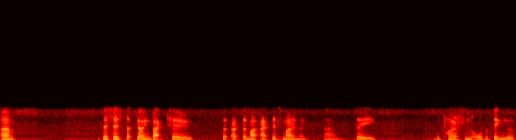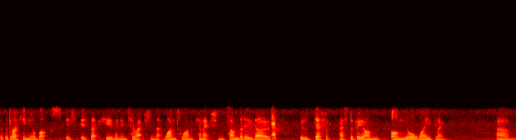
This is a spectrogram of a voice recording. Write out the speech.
Um, this is the, going back to the, at the at this moment um, the the person or the thing you would like in your box is is that human interaction, that one-to-one connection. Somebody though Yes. who definitely has to be on on your wavelength. Um,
